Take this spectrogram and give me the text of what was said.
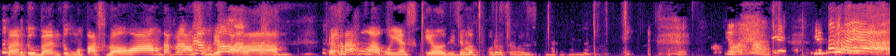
bantu-bantu ngupas bawang tapi langsung aku tolak. ditolak karena aku nggak punya skill di dapur sama sekali Kita kayak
